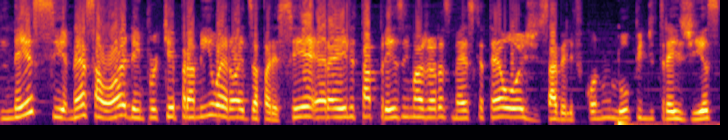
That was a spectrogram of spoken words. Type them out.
nesse nessa ordem, porque para mim o herói desaparecer era ele estar tá preso em Majora's Mask até hoje, sabe? Ele ficou num looping de três dias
